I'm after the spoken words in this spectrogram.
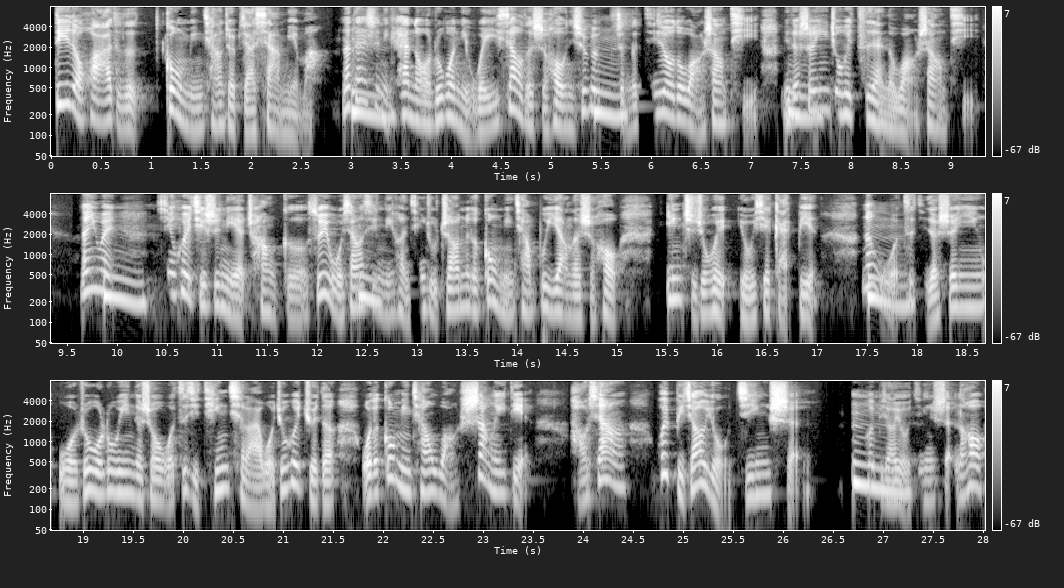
低的话，它的共鸣腔就比较下面嘛。那但是你看哦，如果你微笑的时候，你是不是整个肌肉都往上提，嗯、你的声音就会自然的往上提？嗯、那因为幸会其实你也唱歌，所以我相信你很清楚知道那个共鸣腔不一样的时候，音质就会有一些改变。那我自己的声音，我如果录音的时候，我自己听起来，我就会觉得我的共鸣腔往上一点，好像会比较有精神。会比较有精神。嗯、然后，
